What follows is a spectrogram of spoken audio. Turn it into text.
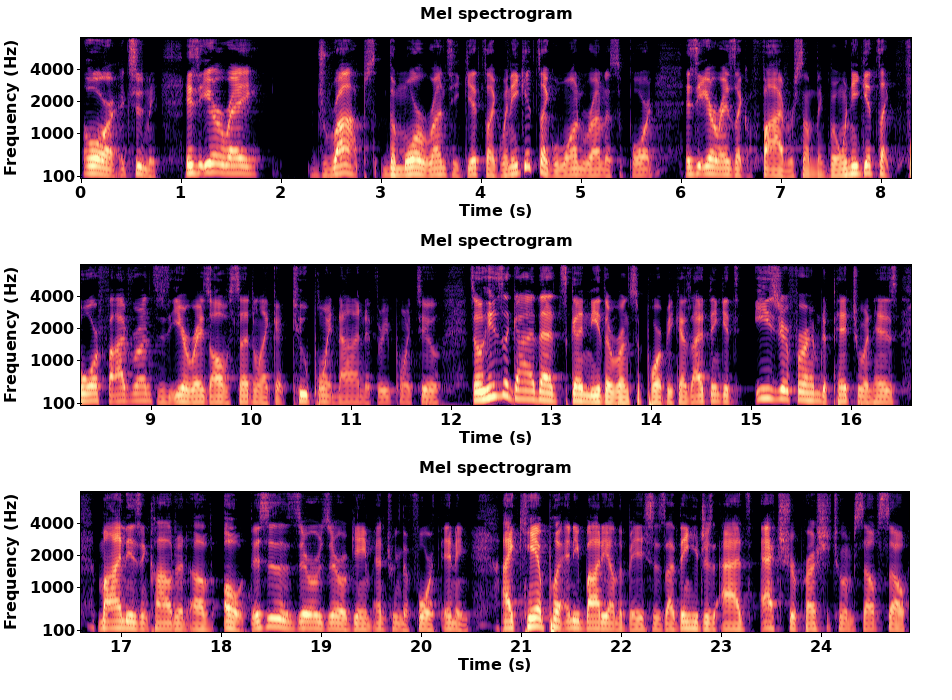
or excuse me, his ERA drops the more runs he gets. Like when he gets like one run of support, his ERA is like a five or something. But when he gets like four or five runs, his ERA is all of a sudden like a 2.9 to 3.2. So he's a guy that's going to need the run support because I think it's easier for him to pitch when his mind isn't clouded of, oh, this is a 0 0 game entering the fourth inning. I can't put anybody on the bases. I think he just adds extra pressure to himself. So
